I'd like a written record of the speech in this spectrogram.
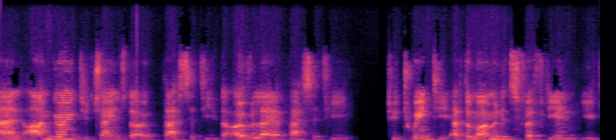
And I'm going to change the opacity, the overlay opacity to 20. At the moment, it's 50 and you,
